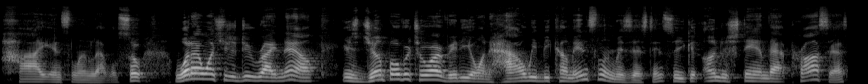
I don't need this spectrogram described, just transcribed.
high insulin level. So what I want you to do right now is jump over to our video on how we become insulin resistant so you can understand that process.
